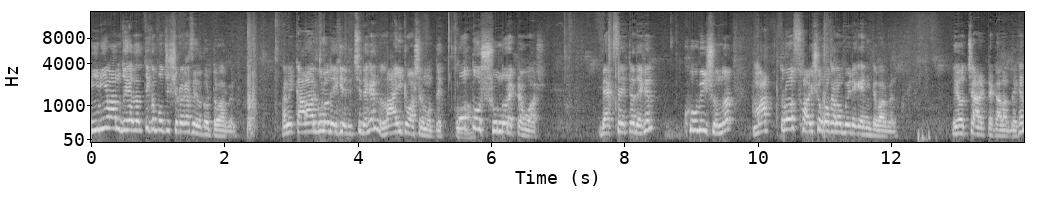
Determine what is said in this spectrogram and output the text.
মিনিমাম দুই হাজার থেকে পঁচিশশো টাকা সেল করতে পারবেন। আমি কালারগুলো দেখিয়ে দিচ্ছি দেখেন লাইট ওয়াশের মধ্যে। কত সুন্দর একটা ওয়াশ ব্যাক সাইডটা দেখেন খুবই সুন্দর। মাত্র ছয়শো পঁচানব্বই টাকায় নিতে পারবেন। এ হচ্ছে আরেকটা কালার দেখেন।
